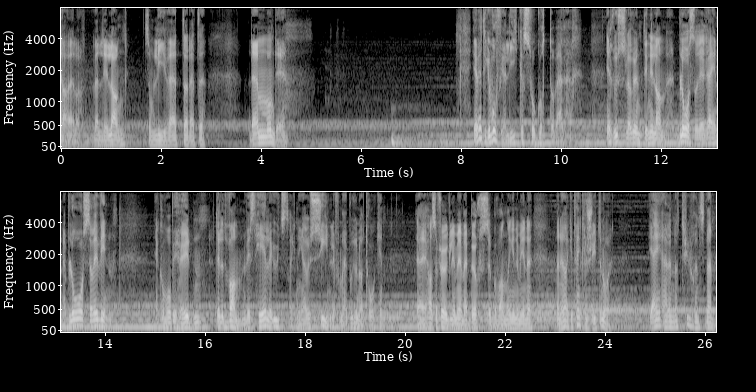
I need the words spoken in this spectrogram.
Ja, eller veldig lang, som livet etter dette. Dem om det. Jeg vet ikke hvorfor jeg liker så godt å være her. Jeg rusler rundt inne i landet, blåser i regnet, blåser i vinden. Jeg kommer opp i høyden, til et vann hvis hele utstrekning er usynlig for meg pga. tåken. Jeg har selvfølgelig med meg børse på vandringene mine, men jeg har ikke tenkt å skyte noe. Jeg er en naturens venn,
